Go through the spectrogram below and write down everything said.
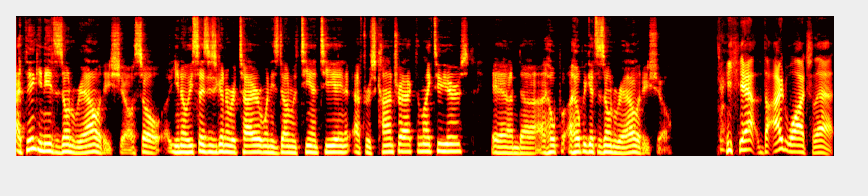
I think he needs his own reality show. So, you know, he says he's going to retire when he's done with TNT after his contract in like two years. And uh, I hope I hope he gets his own reality show. yeah, the, I'd watch that.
